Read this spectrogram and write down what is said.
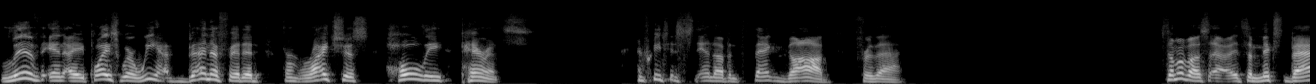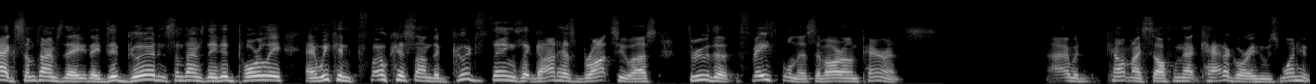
lived in a place where we have benefited from righteous, holy parents. And we need to stand up and thank God for that. Some of us, uh, it's a mixed bag. Sometimes they, they did good and sometimes they did poorly. And we can focus on the good things that God has brought to us through the faithfulness of our own parents. I would count myself in that category who's one who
